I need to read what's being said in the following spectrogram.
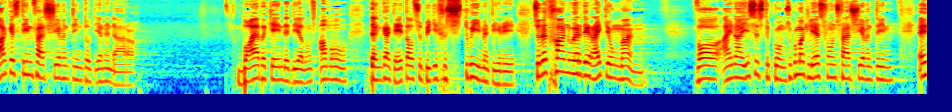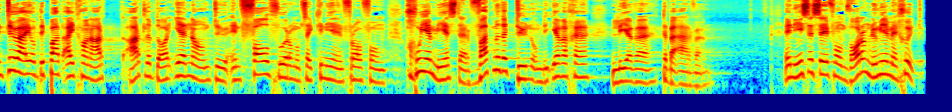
Markus 10 vers 17 tot 31 baie bekende deel. Ons almal dink ek het al so bietjie gestoei met hierdie. So dit gaan oor die ryk jong man waar hy na Jesus toe kom. So kom ek lees vir ons vers 17. En toe hy op die pad uitgaan hard hardloop daar een na hom toe en val voor hom op sy knieë en vra vir hom: "Goeie meester, wat moet ek doen om die ewige lewe te beerwe?" En Jesus sê vir hom: "Waarom noem jy my goed?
